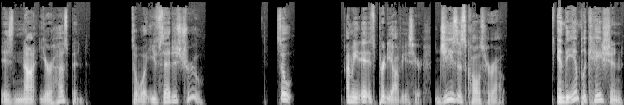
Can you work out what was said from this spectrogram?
is not your husband. So what you've said is true. So I mean, it's pretty obvious here. Jesus calls her out. And the implication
